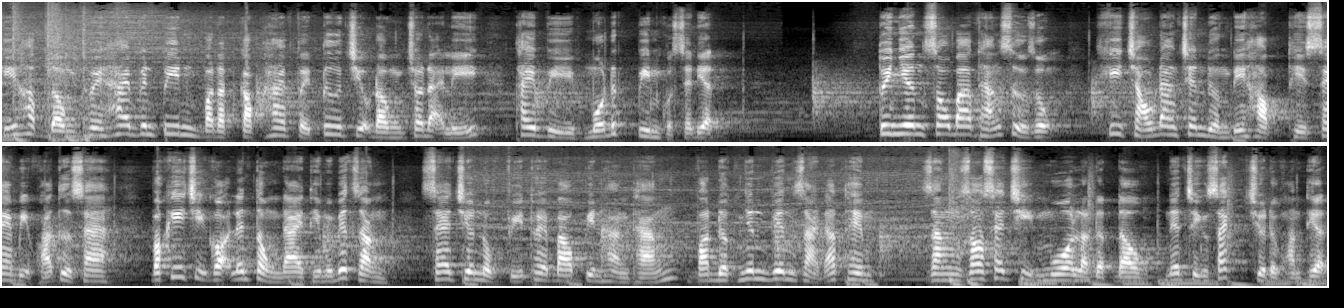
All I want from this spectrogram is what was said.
ký hợp đồng thuê hai viên pin và đặt cọc 2,4 triệu đồng cho đại lý thay vì mua đứt pin của xe điện. Tuy nhiên sau 3 tháng sử dụng, khi cháu đang trên đường đi học thì xe bị khóa từ xa và khi chị gọi lên tổng đài thì mới biết rằng xe chưa nộp phí thuê bao pin hàng tháng và được nhân viên giải đáp thêm rằng do xe chị mua là đợt đầu nên chính sách chưa được hoàn thiện.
